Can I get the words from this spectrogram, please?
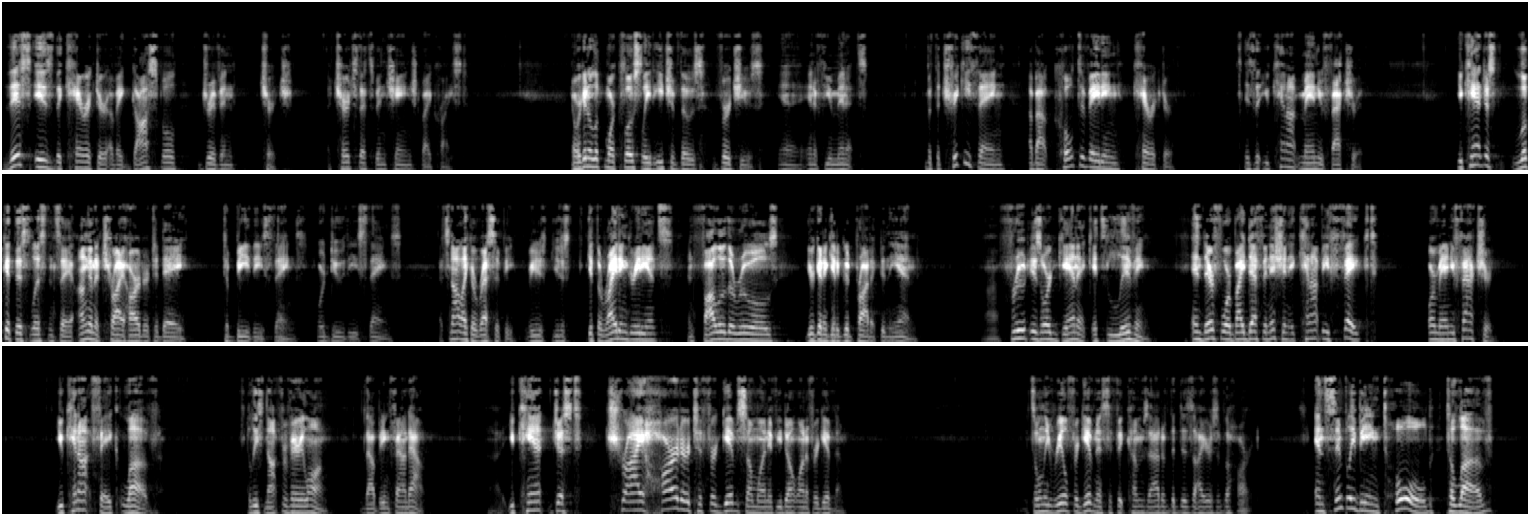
This is the character of a gospel driven church, a church that's been changed by Christ. And we're going to look more closely at each of those virtues in, in a few minutes. But the tricky thing about cultivating character is that you cannot manufacture it. You can't just look at this list and say, I'm going to try harder today to be these things or do these things. It's not like a recipe. You just, you just get the right ingredients and follow the rules. You're going to get a good product in the end. Uh, fruit is organic, it's living. And therefore, by definition, it cannot be faked or manufactured. You cannot fake love, at least not for very long, without being found out. Uh, you can't just try harder to forgive someone if you don't want to forgive them. It's only real forgiveness if it comes out of the desires of the heart and simply being told to love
